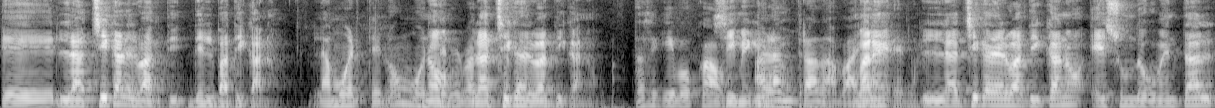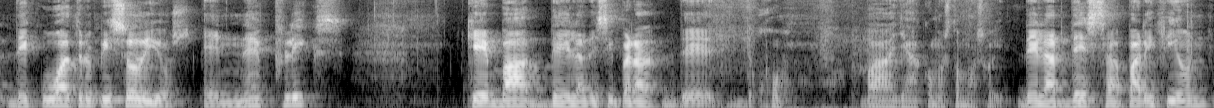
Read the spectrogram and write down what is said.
eh, La chica del, Vati- del Vaticano. La muerte, ¿no? Muerte No, Vaticano. La chica del Vaticano. ¿Te has equivocado? Sí, me he A la entrada, vaya ¿Vale? tela. La chica del Vaticano es un documental de cuatro episodios en Netflix que va de la desipara- de, de- vaya, cómo estamos hoy. De la desaparición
